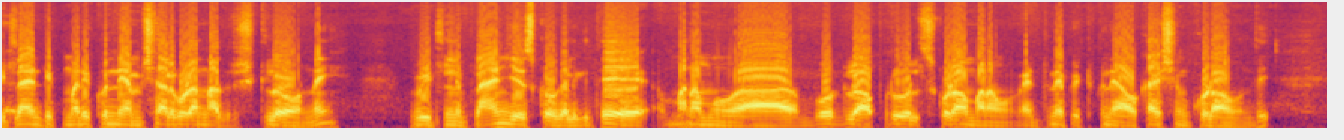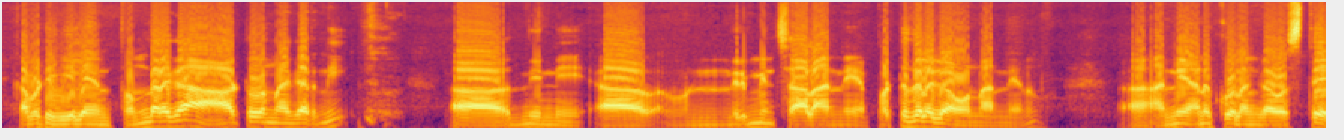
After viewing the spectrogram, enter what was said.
ఇట్లాంటి మరికొన్ని అంశాలు కూడా నా దృష్టిలో ఉన్నాయి. వీటిని ప్లాన్ చేసుకోగలిగితే మనము బోర్డులో అప్రూవల్స్ కూడా మనం వెంటనే పెట్టుకునే అవకాశం కూడా ఉంది. కాబట్టి వీలైన తొందరగా ఆటో నగర్ని దీన్ని నిర్మించాలనే పట్టుదలగా ఉన్నాను నేను. అన్ని అనుకూలంగా వస్తే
